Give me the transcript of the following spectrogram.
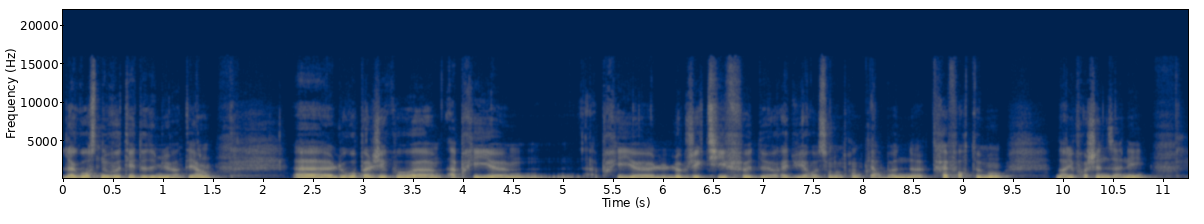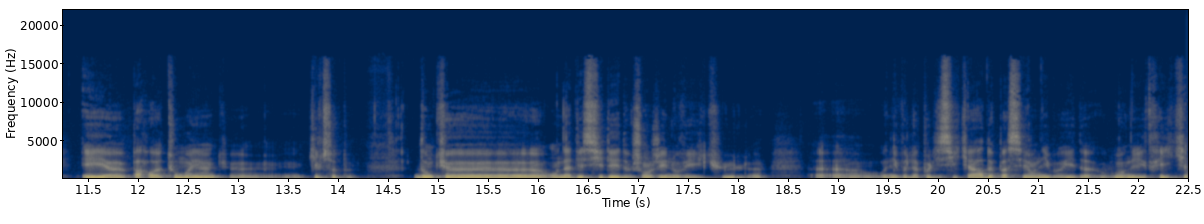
la grosse nouveauté de 2021. Euh, le groupe Algeco a, pris, euh, a pris l'objectif de réduire son empreinte carbone très fortement dans les prochaines années et par tout moyen qu'il se peut. Donc, euh, on a décidé de changer nos véhicules euh, au niveau de la policy car, de passer en hybride ou en électrique.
